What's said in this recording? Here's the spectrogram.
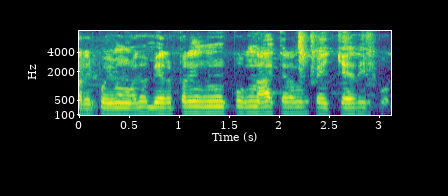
pa rin po yung ano, meron pa rin pong nakatirang peche rin po.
